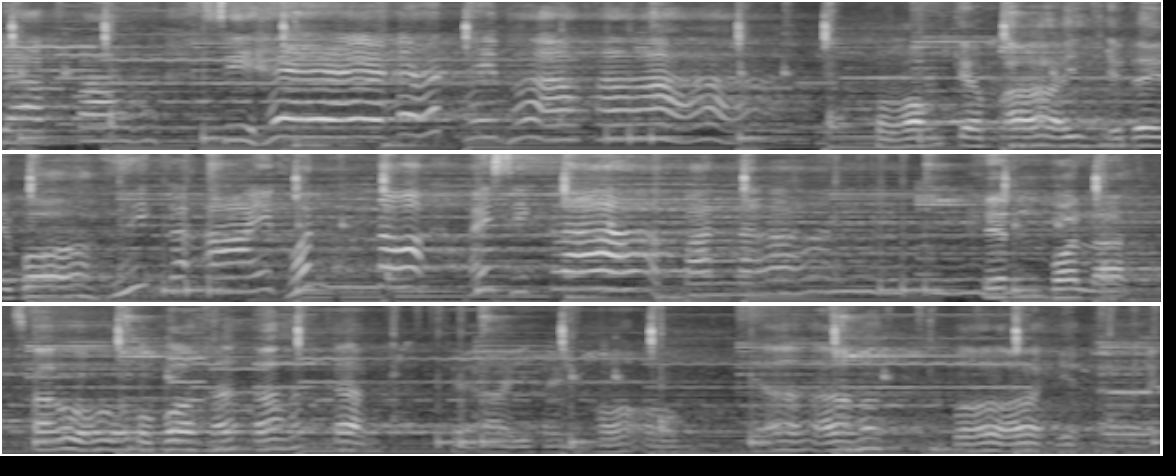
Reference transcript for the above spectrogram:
อยากฟังสิเฮ็ดให้พา หอมแก้มอายให้ได้บ่เฮ้ยก็อายคนเนาะให้สิกล้าปานนั้นเห็นบ่ละเจ้าบ่หากันแค่อายให้หอมยามบ่เห็นอาย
